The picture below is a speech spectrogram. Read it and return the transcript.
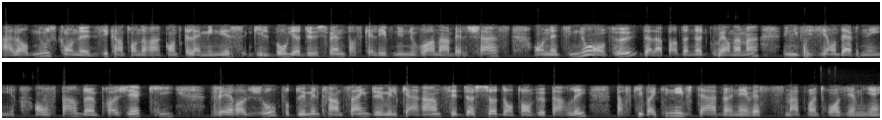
Alors nous, ce qu'on a dit quand on a rencontré la ministre Guilbeault il y a deux semaines parce qu'elle est venue nous voir dans Bellechasse, on a dit nous on veut de la part de notre gouvernement une vision d'avenir. On vous parle d'un projet qui verra le jour pour 2035, 2040. C'est de ça dont on veut parler parce qu'il va être inévitable un investissement pour un troisième lien.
